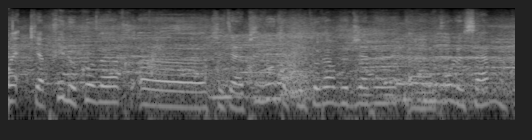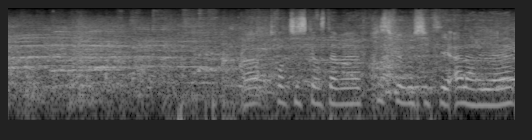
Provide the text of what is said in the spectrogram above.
Ouais, qui a pris le cover, euh, qui était la pivot, qui a pris le cover de Jamo euh, pour le Sam. Hop, 36-15 Tamer qui se fait recycler à l'arrière.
